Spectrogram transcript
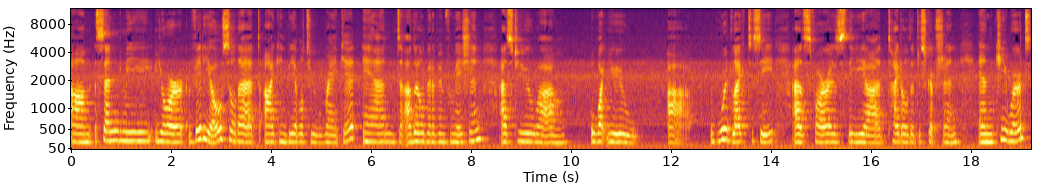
um, send me your video so that I can be able to rank it and a little bit of information as to um, what you uh, would like to see as far as the uh, title, the description, and keywords.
